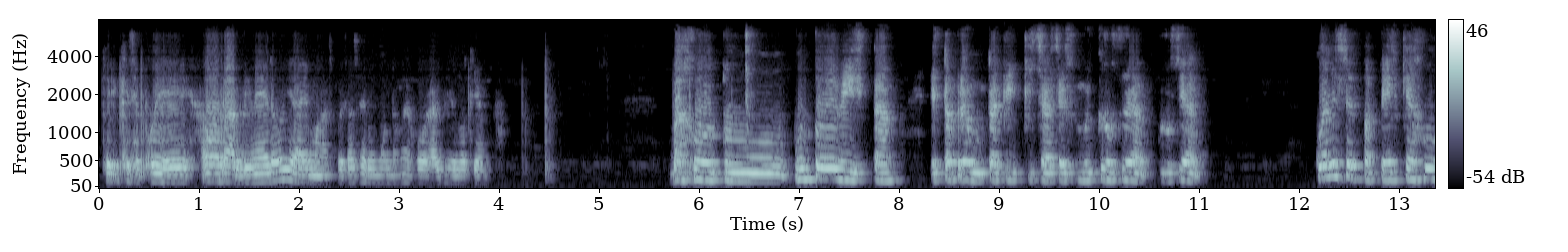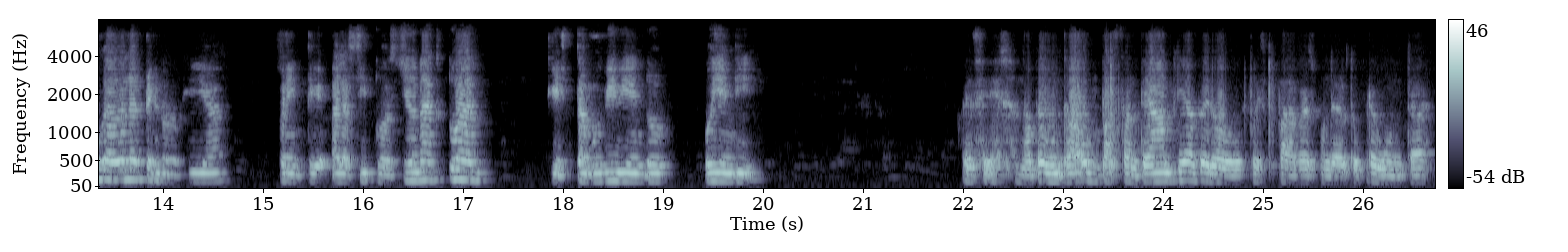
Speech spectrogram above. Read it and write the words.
que, que, se puede ahorrar dinero y además pues hacer un mundo mejor al mismo tiempo. Bajo tu punto de vista, esta pregunta que quizás es muy crucial, crucial. ¿Cuál es el papel que ha jugado la tecnología frente a la situación actual que estamos viviendo hoy en día? Pues es una pregunta bastante amplia, pero pues para responder tu pregunta,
